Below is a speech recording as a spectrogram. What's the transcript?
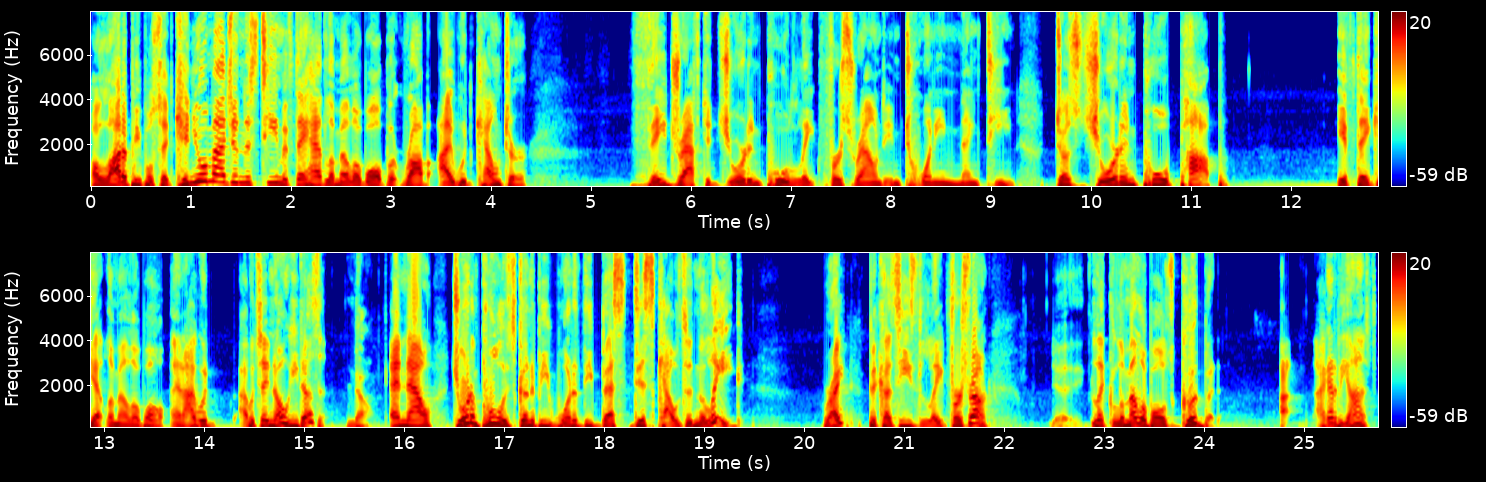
A lot of people said, "Can you imagine this team if they had Lamelo Ball?" But Rob, I would counter. They drafted Jordan Poole late first round in 2019. Does Jordan Poole pop if they get Lamelo Ball? And I would I would say no, he doesn't. No. And now Jordan Poole is going to be one of the best discounts in the league right? Because he's late first round. Uh, like LaMelo Ball is good, but I, I got to be honest.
